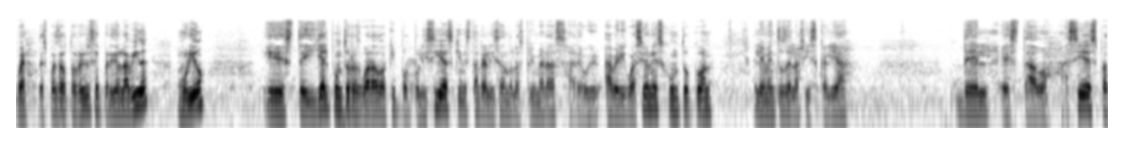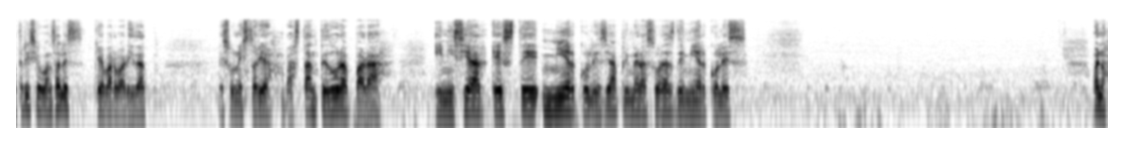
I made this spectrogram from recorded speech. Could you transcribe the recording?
bueno, después de se perdió la vida, murió. Este, y ya el punto resguardado aquí por policías, quienes están realizando las primeras averiguaciones junto con elementos de la Fiscalía del Estado. Así es, Patricio González, qué barbaridad. Es una historia bastante dura para iniciar este miércoles, ya primeras horas de miércoles. Bueno,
